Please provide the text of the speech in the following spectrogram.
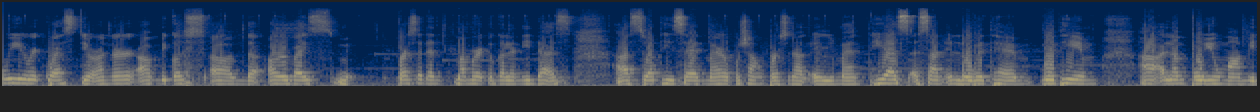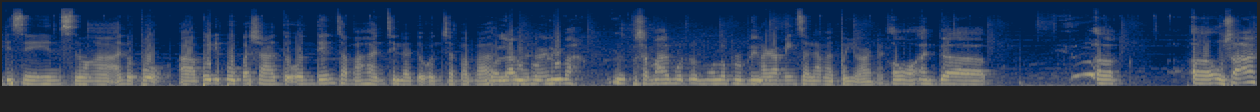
we request, Your Honor, um, because um, the our Vice President Mamerto Galanidas, as what he said, mayroon po siyang personal ailment. He has a son-in-law with him. With him, Ah, alam po yung mga medicines, mga ano po. Ah, pwede po ba siya doon din? Samahan sila doon sa baba? Walang Your Honor? problema. Pasamahan mo doon, walang problema. Maraming salamat po, Your Honor. Oh, and uh, uh, uh, usaa,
